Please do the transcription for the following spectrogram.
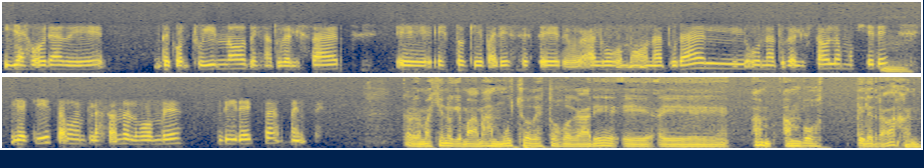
y ya es hora de, de construirnos, desnaturalizar eh, esto que parece ser algo como natural o naturalizado en las mujeres, mm. y aquí estamos emplazando a los hombres directamente. Claro, imagino que más, más muchos de estos hogares, ambos teletrabajan.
